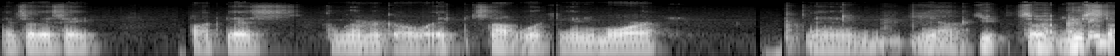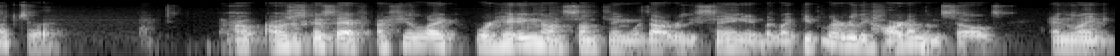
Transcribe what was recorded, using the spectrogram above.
and so they say fuck this i'm going to go it's not working anymore. And yeah so, so you stuck to it. I, I was just gonna say, I, I feel like we're hitting on something without really saying it, but like people are really hard on themselves, and like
